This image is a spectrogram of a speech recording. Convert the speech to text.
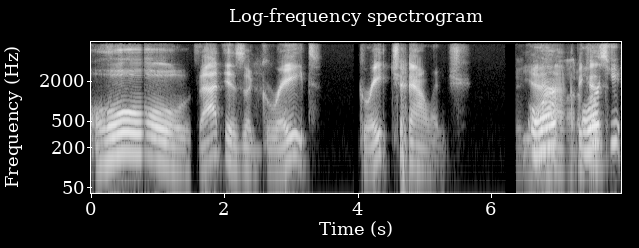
Oh, that is a great, great challenge. Yeah, or because keep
